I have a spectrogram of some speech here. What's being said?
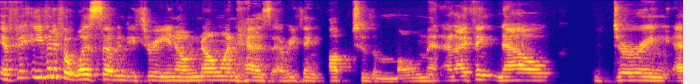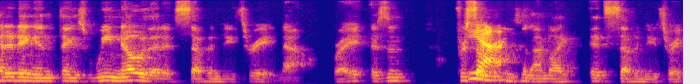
if it, even if it was 73, you know, no one has everything up to the moment. And I think now during editing and things, we know that it's 73 now, right? Isn't for some yeah. reason I'm like, it's 73.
